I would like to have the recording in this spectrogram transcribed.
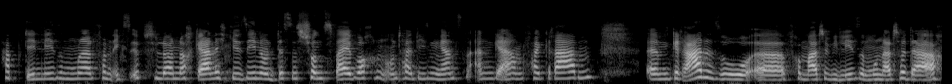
habe den Lesemonat von XY noch gar nicht gesehen und das ist schon zwei Wochen unter diesen ganzen Angaben vergraben. Ähm, gerade so äh, Formate wie Lesemonate, da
